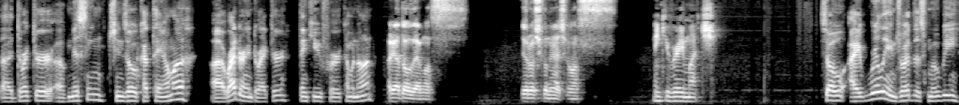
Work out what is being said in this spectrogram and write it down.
uh, director of Missing, Shinzo Katayama, uh, writer and director. Thank you for coming on. ありがとうございます。よろしくお願いします。 Thank you very much. So I really enjoyed this movie.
